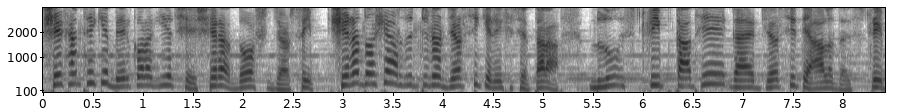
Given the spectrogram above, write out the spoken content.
সেখান থেকে বের করা গিয়েছে সেরা দশ জার্সি। সেরা দশে আর্জেন্টিনার জার্সিকে রেখেছে তারা। ব্লু স্ট্রিপ কাঁধে, গায়ের জার্সিতে আলাদা স্ট্রিপ,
